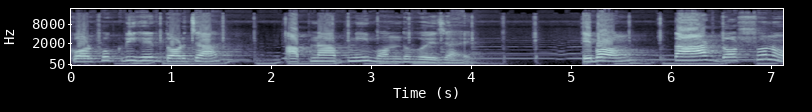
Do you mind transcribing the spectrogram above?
গর্ভগৃহের দরজা আপনা আপনি বন্ধ হয়ে যায় এবং তার দর্শনও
